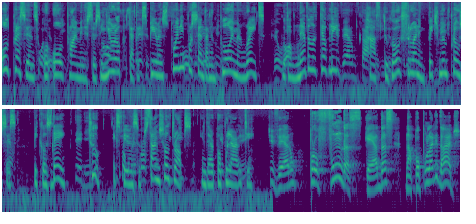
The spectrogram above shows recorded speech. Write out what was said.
all presidents or all prime ministers in Europe that experience 20% unemployment rates would inevitably have to go through an impeachment process because they, too, experience substantial drops in their popularity. Tiveram profundas quedas na popularidade.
